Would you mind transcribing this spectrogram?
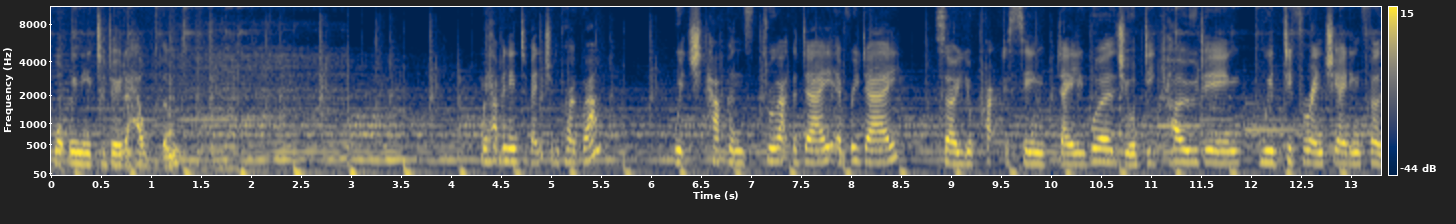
what we need to do to help them. We have an intervention program which happens throughout the day, every day, so you're practicing daily words, you're decoding, we're differentiating for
